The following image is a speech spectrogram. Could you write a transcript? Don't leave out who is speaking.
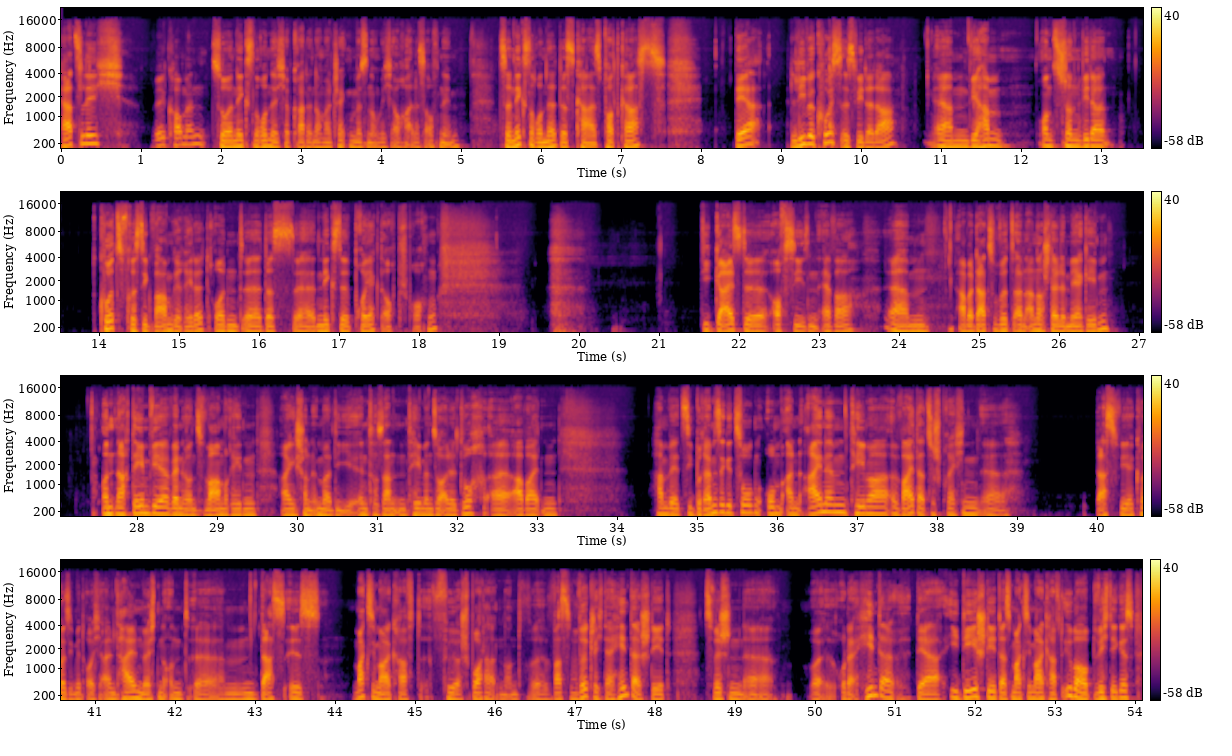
Speaker 1: Herzlich willkommen zur nächsten Runde. Ich habe gerade nochmal checken müssen, ob ich auch alles aufnehme. Zur nächsten Runde des KS Podcasts. Der liebe Kuis ist wieder da. Ähm, wir haben uns schon wieder kurzfristig warm geredet und äh, das äh, nächste Projekt auch besprochen. Die geilste Offseason ever. Ähm, aber dazu wird es an anderer Stelle mehr geben. Und nachdem wir, wenn wir uns warm reden, eigentlich schon immer die interessanten Themen so alle durcharbeiten, äh, haben wir jetzt die Bremse gezogen, um an einem Thema weiterzusprechen, äh, das wir quasi mit euch allen teilen möchten. Und ähm, das ist Maximalkraft für Sportarten und äh, was wirklich dahinter steht zwischen äh, oder hinter der Idee steht, dass Maximalkraft überhaupt wichtig ist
